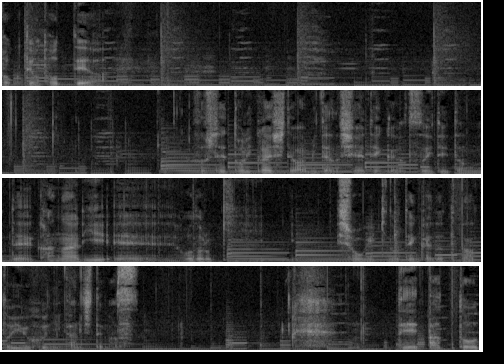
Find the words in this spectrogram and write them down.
得点を取ってはそして取り返してはみたいな試合展開が続いていたのでかなり、えー、驚き衝撃の展開だったなというふうに感じてます。であと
